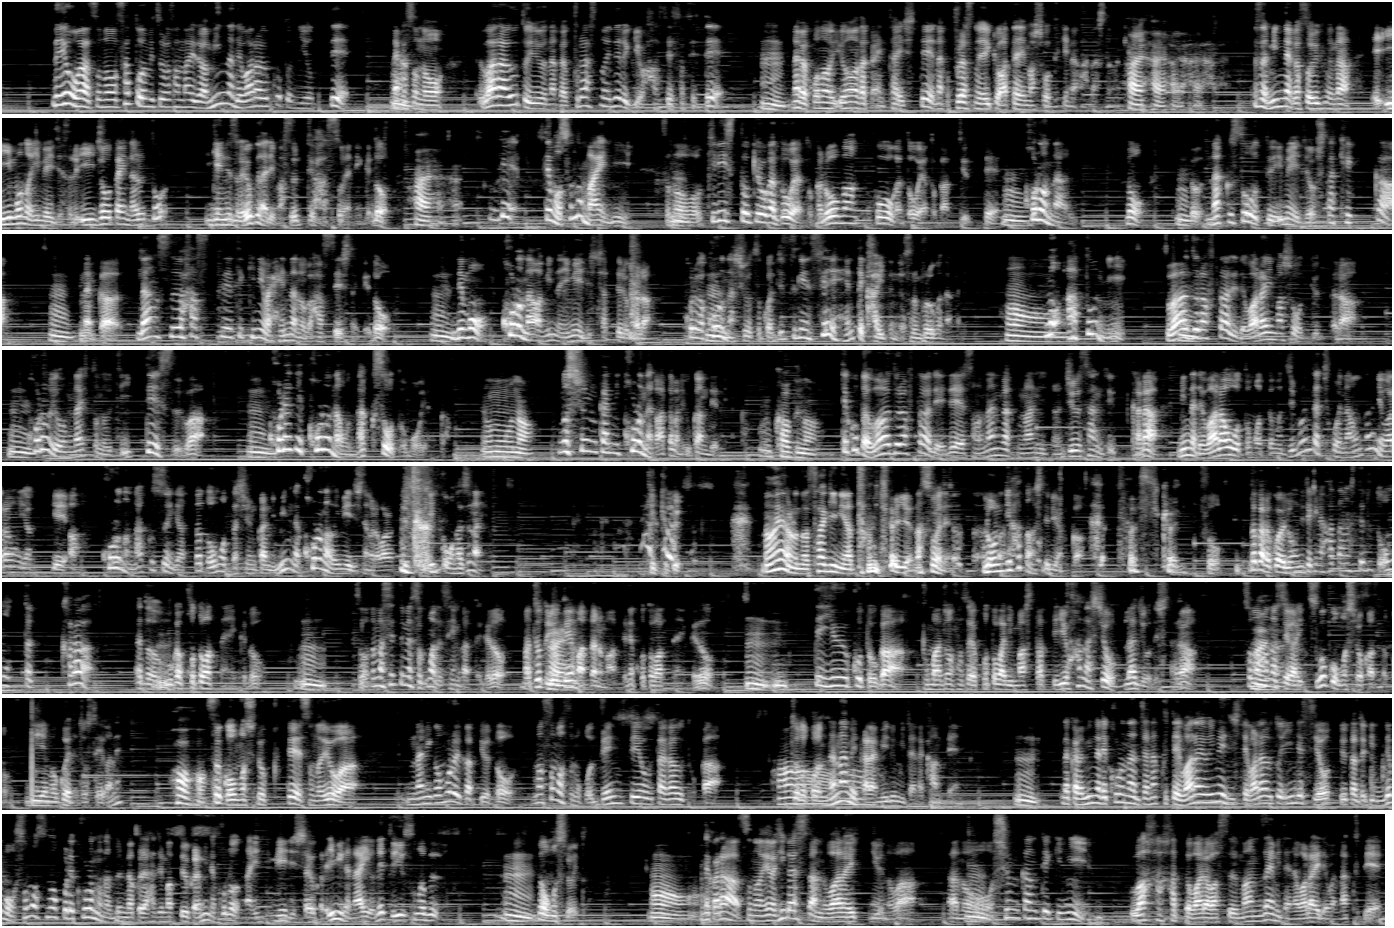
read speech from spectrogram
で、要は、その佐藤光郎さんの間はみんなで笑うことによって、なんかその、笑うというなんかプラスのエネルギーを発生させて、うん。なんかこの世の中に対して、なんかプラスの影響を与えましょう的な話なわけ。はいはいはいはいはい。でさ、みんながそういうふうな、えいいものをイメージする、いい状態になると、現実が良くなりますっていう発想やねんけど、はいはいはい。で、でもその前に、その、キリスト教がどうやとか、ローマ法がどうやとかって言って、うん。コロナの、うん。なくそうというイメージをした結果、うん。なんか、乱数発生的には変なのが発生したけど、うん。でも、コロナはみんなイメージしちゃってるから、これはコロナ収束は実現せえへんって書いてるんだよ、そのブログの中に。うん。の後に、ワールドラフターデーで笑いましょうって言ったら、うん。これを読んだ人のうち一定数は、うん。これでコロナをなくそうと思うやんか。思うな。の瞬間にコロナが頭に浮かんでんねん。か。浮かぶな。ってことはワールドラフターデーでその何月何日の13時からみんなで笑おうと思っても自分たちこれ何のために笑うんやっけ？あコロナなくすんやったと思った瞬間にみんなコロナをイメージしながら笑ってる。結構同じなんよ。結局。なんやろな詐欺にあったみたいやな。そうやね。論理破綻してるやんか。確かに。そう。だからこれ論理的に破綻してると思ったからあと僕は断ったんやけど、うんそう。まあ、説明そこまでせんかったけど、まあ、ちょっと予定もあったのもあってね、断ったんやけど。うんうん。っていうことが友達の誘いを断りましたっていう話をラジオでしたらその話がすごく面白かったと、DM をくれた女性がね。はあはすごく面白くてその要は何がおもろいかっていうと、まあ、そもそもこう前提を疑うとかあちょっとこう斜めから見るみたいな観点うん。だからみんなでコロナじゃなくて笑いをイメージして笑うといいんですよって言った時にでもそもそもこれコロナの文脈で始まってるからみんなコロナイメージしちゃうから意味がないよねというその部分。うん。が面白いと。あだからその東さんの笑いっていうのはあの、うん。瞬間的にわははと笑わす漫才みたいな笑いではなくて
